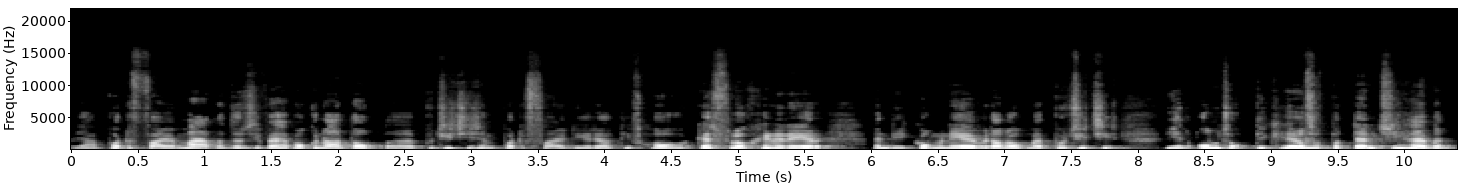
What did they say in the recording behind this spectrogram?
ja, portefeuillematig. Dus we hebben ook een aantal eh, posities in portefeuille die relatief hoge cashflow genereren. En die combineren we dan ook met posities die in onze optiek heel veel potentie hebben.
